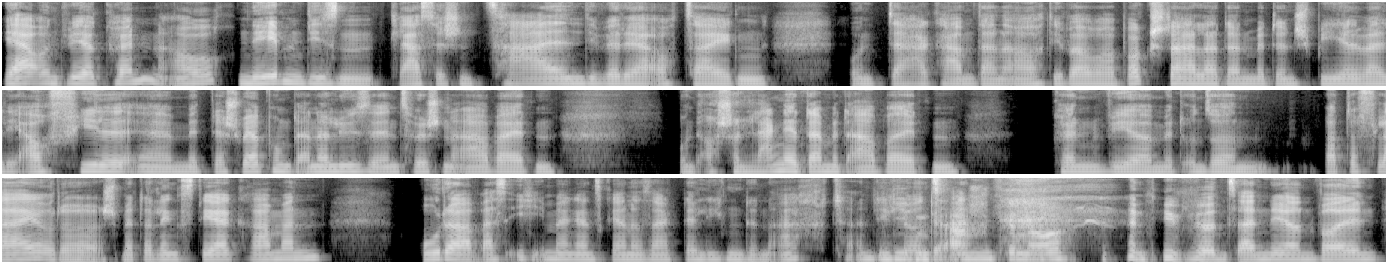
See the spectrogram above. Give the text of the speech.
Ja, und wir können auch neben diesen klassischen Zahlen, die wir da auch zeigen, und da kam dann auch die Barbara Bockstahler dann mit ins Spiel, weil die auch viel äh, mit der Schwerpunktanalyse inzwischen arbeiten und auch schon lange damit arbeiten, können wir mit unseren Butterfly- oder Schmetterlingsdiagrammen oder was ich immer ganz gerne sage, der liegenden Acht, an die, Liegende wir, uns an, Acht, genau. an die wir uns annähern wollen.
